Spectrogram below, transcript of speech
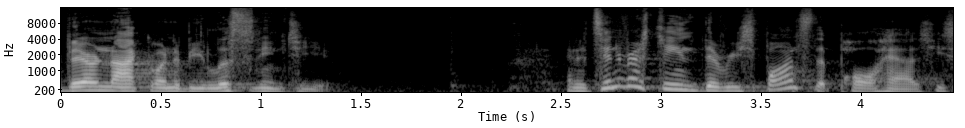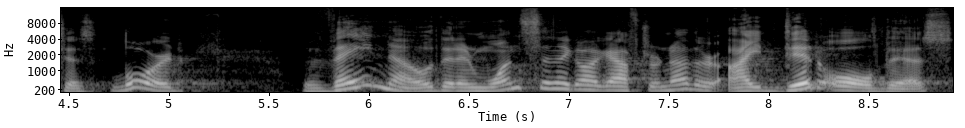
They're not going to be listening to you. And it's interesting the response that Paul has. He says, Lord, they know that in one synagogue after another, I did all this.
